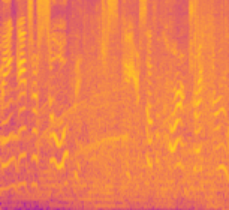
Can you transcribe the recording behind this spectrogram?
main gates are still open. Just get yourself a car and drive through.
